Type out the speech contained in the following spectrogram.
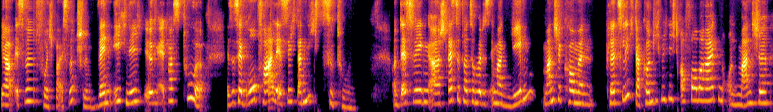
Ja, es wird furchtbar, es wird schlimm, wenn ich nicht irgendetwas tue. Es ist ja grob fahrlässig, dann nichts zu tun. Und deswegen, äh, Stresssituationen wird es immer geben. Manche kommen plötzlich, da konnte ich mich nicht drauf vorbereiten und manche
